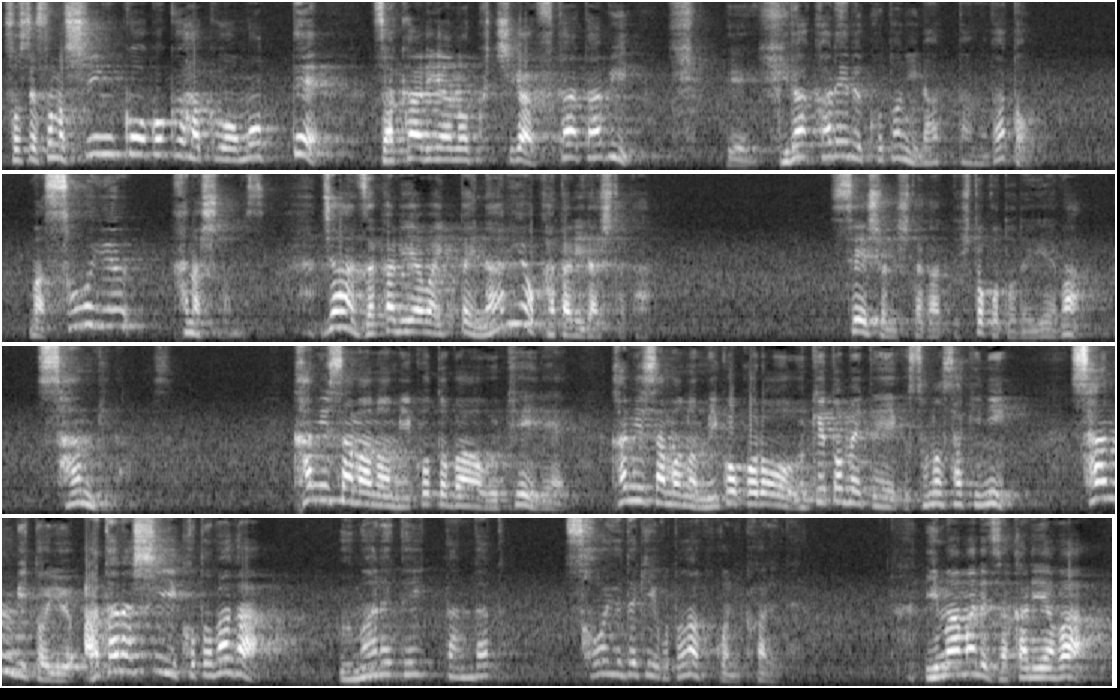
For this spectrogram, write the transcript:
そしてその信仰告白をもってザカリアの口が再び、え開かれることになったのだと、まあ、そういう話なんです。じゃあザカリアは一体何を語り出したか。聖書に従って一言で言えば賛美なんです。神様の御言葉を受け入れ神様の御心を受け止めていくその先に賛美という新しい言葉が生まれていったんだと。そういう出来事がここに書かれている。今までザカリアは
